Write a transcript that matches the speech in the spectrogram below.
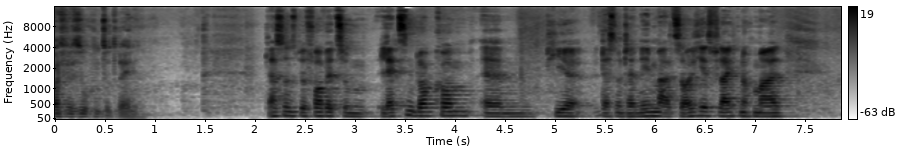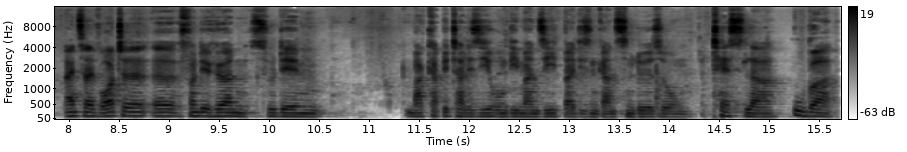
was wir versuchen zu drehen. Lass uns, bevor wir zum letzten Block kommen, ähm, hier das Unternehmen als solches vielleicht nochmal ein, zwei Worte äh, von dir hören zu dem Marktkapitalisierung, die man sieht bei diesen ganzen Lösungen. Tesla, Uber,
